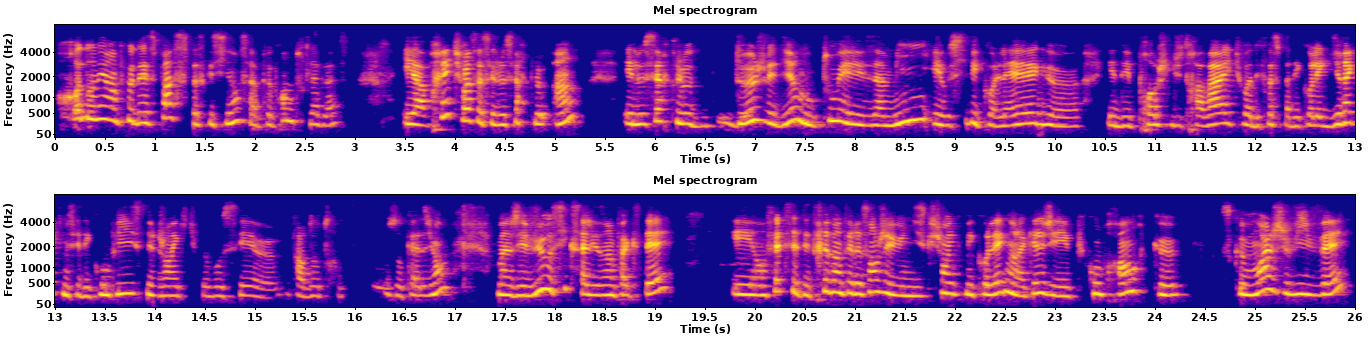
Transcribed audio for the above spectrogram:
redonner un peu d'espace, parce que sinon, ça peut prendre toute la place. Et après, tu vois, ça c'est le cercle 1. Et le cercle 2, je vais dire, donc tous mes amis et aussi des collègues euh, et des proches du travail, tu vois, des fois, ce pas des collègues directs, mais c'est des complices, des gens avec qui tu peux bosser euh, par d'autres occasions. Ben, j'ai vu aussi que ça les impactait. Et en fait, c'était très intéressant. J'ai eu une discussion avec mes collègues dans laquelle j'ai pu comprendre que ce que moi, je vivais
